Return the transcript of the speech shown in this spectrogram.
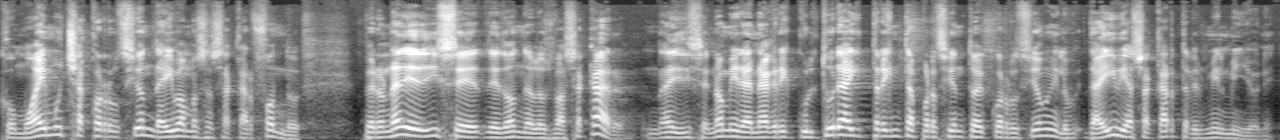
como hay mucha corrupción, de ahí vamos a sacar fondos. Pero nadie dice de dónde los va a sacar. Nadie dice, no, mira, en agricultura hay 30% de corrupción y de ahí voy a sacar 3.000 millones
